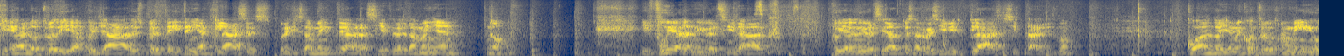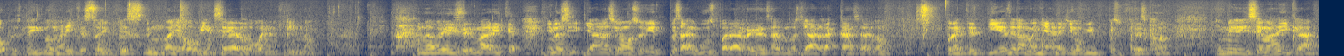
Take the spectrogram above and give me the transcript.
que al otro día pues ya desperté y tenía clases precisamente a las 7 de la mañana, ¿no? Y fui a la universidad, fui a la universidad pues a recibir clases y tales, ¿no? Cuando ya me encontré otro amigo, pues le digo, marica, estoy pues de un guayabo bien cerdo, bueno, en fin, ¿no? Una vez dice marica, y nos, ya nos íbamos a subir pues al bus para regresarnos ya a la casa, ¿no? Ponete 10 de la mañana, y yo pues fresco, ¿no? Y me dice, marica,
